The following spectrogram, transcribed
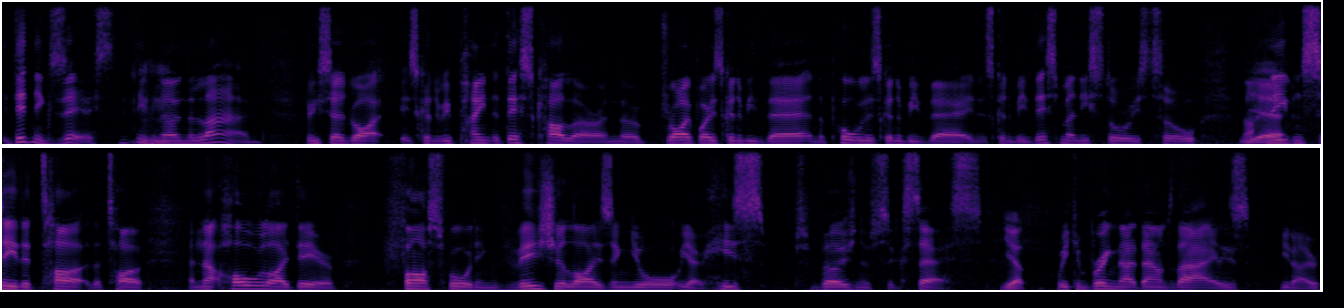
it didn't exist. It didn't even Mhm. own the land. But he said, right, it's going to be painted this color, and the driveway is going to be there, and the pool is going to be there, and it's going to be this many stories tall, and I Yeah. can even see the tile, the tile, and that whole idea of fast forwarding, visualizing your, you know, his version of success. Yep. We can bring that down to that is, you know,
